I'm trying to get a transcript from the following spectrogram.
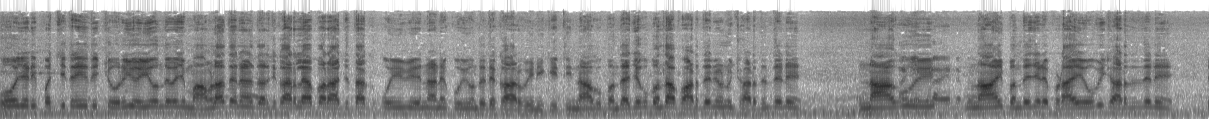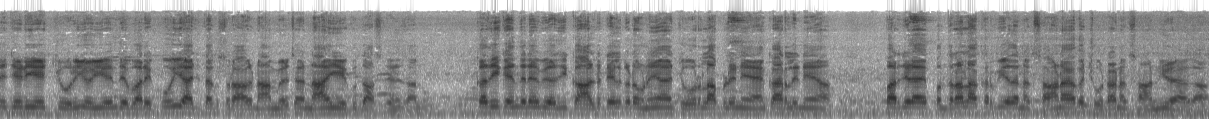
ਉਹ ਜਿਹੜੀ 25 ਤਰੀਕ ਦੀ ਚੋਰੀ ਹੋਈ, ਉਹਦੇ ਵਿੱਚ ਮਾਮਲਾ ਤੇ ਇਹਨਾਂ ਨੇ ਦਰਜ ਕਰ ਲਿਆ, ਪਰ ਅੱਜ ਤੱਕ ਕੋਈ ਵੀ ਇਹਨਾਂ ਨੇ ਕੋਈ ਉਹਦੇ ਤੇ ਕਾਰਵਾਈ ਨਹੀਂ ਕੀਤੀ। ਨਾ ਕੋਈ ਬੰਦਾ, ਜੇ ਕੋਈ ਬੰਦਾ ਫੜਦੇ ਨੇ, ਉਹਨੂੰ ਛੱਡ ਦਿੰਦੇ ਨੇ। ਨਾ ਕੋਈ, ਨਾ ਹੀ ਬੰਦੇ ਜਿਹੜੇ ਫੜਾਏ, ਉਹ ਵੀ ਛੱਡ ਦਿੰਦੇ ਨੇ। ਤੇ ਜਿਹੜੀ ਇਹ ਚੋਰੀ ਹੋਈ ਹੈ ਇਹਦੇ ਬਾਰੇ ਕੋਈ ਅੱਜ ਤੱਕ ਸੁਰਾਗ ਨਾ ਮਿਲ ਸਕਿਆ ਨਾ ਹੀ ਇਹ ਕੋਈ ਦੱਸਦੇ ਨੇ ਸਾਨੂੰ। ਕਦੀ ਕਹਿੰਦੇ ਨੇ ਵੀ ਅਸੀਂ ਕਾਲ ਡਿਟੇਲ ਕਢਾਉਣੇ ਆ, ਚੋਰ ਲੱਭ ਲੈਨੇ ਆ ਕਰ ਲੈਨੇ ਆ। ਪਰ ਜਿਹੜਾ ਇਹ 15 ਲੱਖ ਰੁਪਏ ਦਾ ਨੁਕਸਾਨ ਆਇਆ ਕੋਈ ਛੋਟਾ ਨੁਕਸਾਨ ਨਹੀਂ ਹੋਇਆਗਾ।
